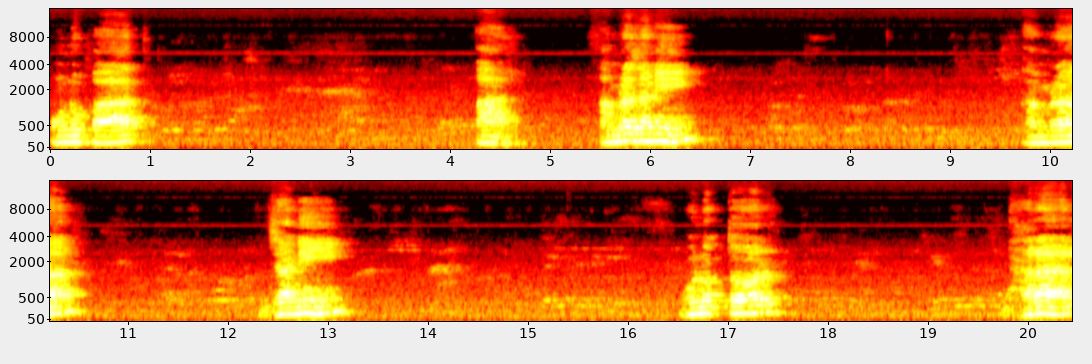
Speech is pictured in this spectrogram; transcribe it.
অনুপাত আর। আমরা জানি আমরা জানি গুণোত্তর ধারার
